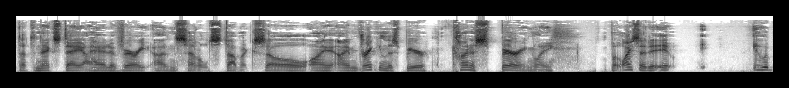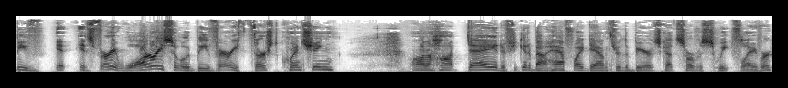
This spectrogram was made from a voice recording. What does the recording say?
that the next day I had a very unsettled stomach. So I, I'm drinking this beer kind of sparingly. But like I said, it, it, it would be, it, it's very watery, so it would be very thirst quenching on a hot day. And if you get about halfway down through the beer, it's got sort of a sweet flavor.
